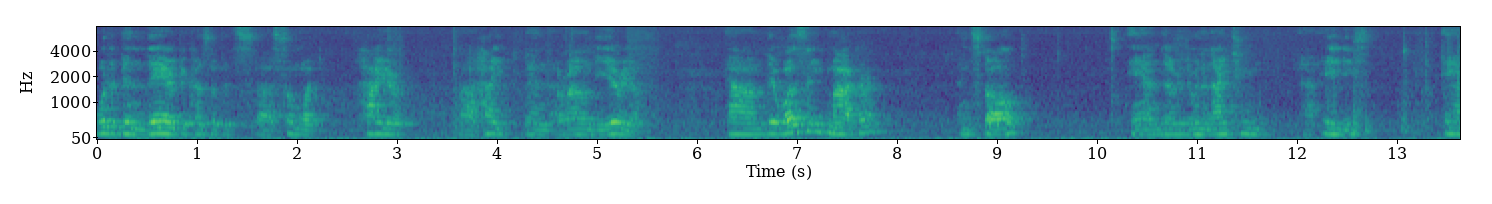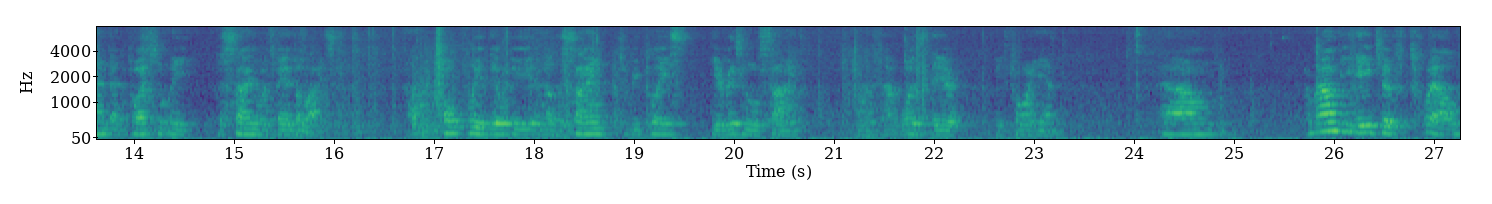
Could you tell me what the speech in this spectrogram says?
would have been there because of its uh, somewhat higher uh, height than around the area. Um, There was a marker installed, and uh, during the nineteen eighties, and unfortunately, the sign was vandalized. Um, Hopefully, there'll be another sign to replace the original sign uh, that was there beforehand. Um, Around the age of twelve,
